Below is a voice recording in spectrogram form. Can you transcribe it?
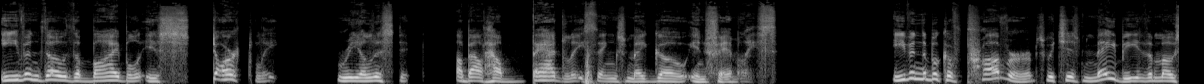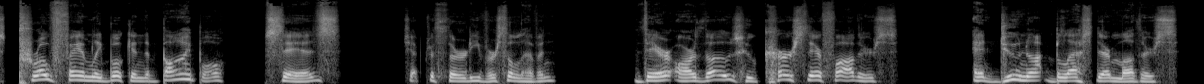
even though the Bible is starkly realistic about how badly things may go in families. Even the book of Proverbs, which is maybe the most pro family book in the Bible, says, chapter 30, verse 11, there are those who curse their fathers and do not bless their mothers.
